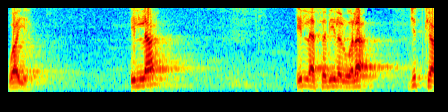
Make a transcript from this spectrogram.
waaya ilaa ilaa sabiila alwalaa jidka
